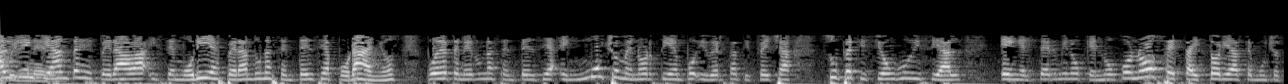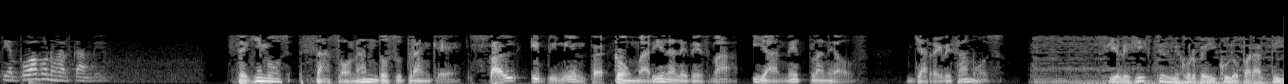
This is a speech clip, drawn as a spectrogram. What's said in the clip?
Alguien que antes esperaba y se moría esperando una sentencia por años, puede tener una sentencia en mucho menor tiempo y ver satisfecha su petición judicial en el término que no conoce esta historia hace mucho tiempo. Vámonos al cambio. Seguimos sazonando su tranque. Sal y pimienta. Con Mariela Ledesma y Annette Planels. Ya regresamos. Si elegiste el mejor vehículo para ti,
